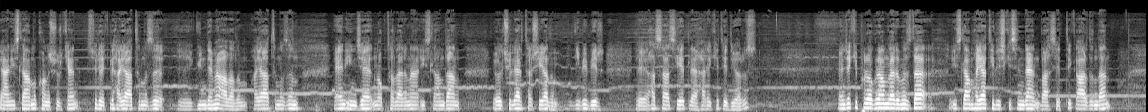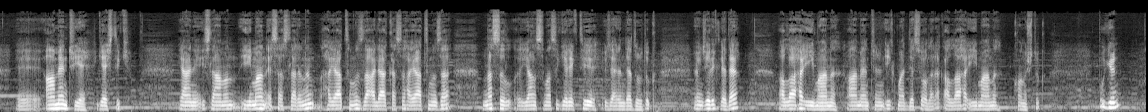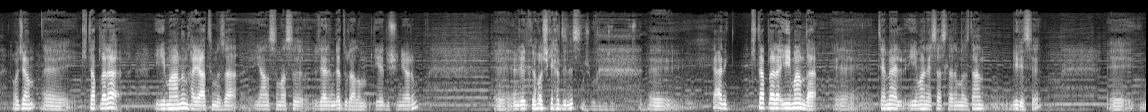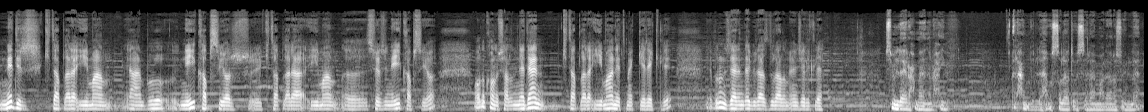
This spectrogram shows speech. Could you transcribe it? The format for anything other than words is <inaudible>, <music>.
Yani İslam'ı konuşurken sürekli hayatımızı e, gündeme alalım. Hayatımızın en ince noktalarına İslam'dan ölçüler taşıyalım gibi bir e, hassasiyetle hareket ediyoruz. Önceki programlarımızda İslam hayat ilişkisinden bahsettik. Ardından e, Amentü'ye geçtik. Yani İslam'ın iman esaslarının hayatımızla alakası, hayatımıza nasıl yansıması gerektiği üzerinde durduk. Öncelikle de Allah'a imanı, Amentü'nün ilk maddesi olarak Allah'a imanı konuştuk. Bugün hocam e, kitaplara imanın hayatımıza yansıması üzerinde duralım diye düşünüyorum. Ee, öncelikle hoş geldiniz. Hoş bulduk hocam. Ee, yani kitaplara iman da e, temel iman esaslarımızdan birisi. Ee, nedir kitaplara iman? Yani bu neyi kapsıyor? E, kitaplara iman e, sözü neyi kapsıyor? Onu konuşalım. Neden kitaplara iman etmek gerekli? E, bunun üzerinde biraz duralım öncelikle. Bismillahirrahmanirrahim. Elhamdülillah ve salatu ve selamu ala Resulullah.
